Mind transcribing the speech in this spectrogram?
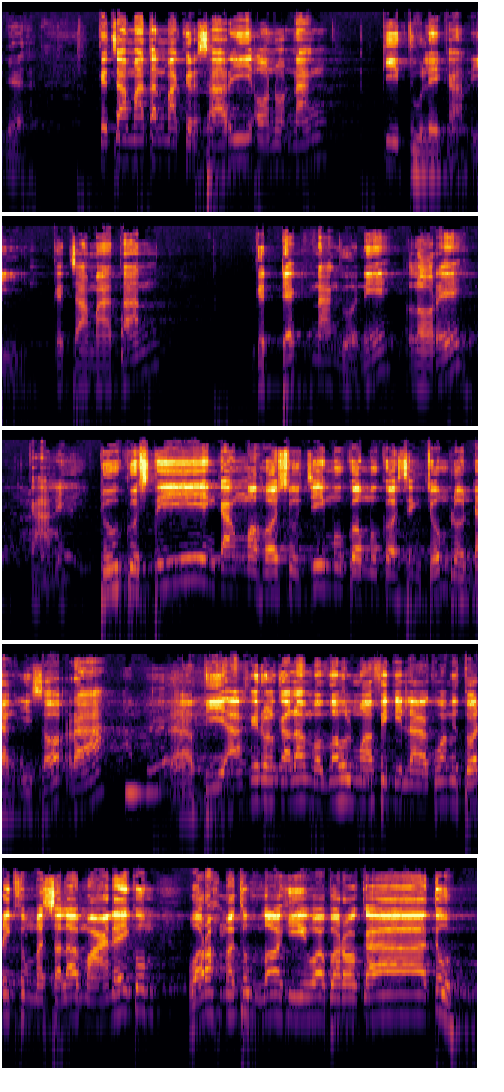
Nggih Kecamatan Magersari ono nang kidule kali. Kecamatan Gedek nanggone lore kali. Du Gusti ingkang Maha Suci muga-muga sing jomblo ndang iso ra Rabi. Akhirul kalam wallahul muwaffiq ila aqwamit thoriq Assalamualaikum warahmatullahi wabarakatuh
